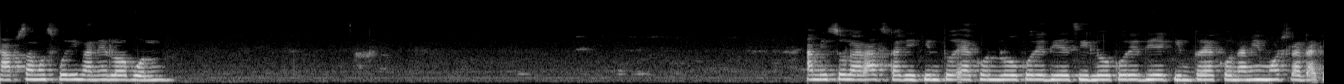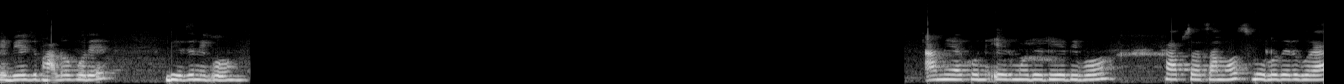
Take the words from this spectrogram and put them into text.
হাফ চামচ পরিমাণে লবণ। আমি চুলার আঁচটাকে কিন্তু এখন লো করে দিয়েছি, লো করে দিয়ে কিন্তু এখন আমি মশলাটাকে বেশ ভালো করে ভেজে নিব। আমি এখন এর মধ্যে দিয়ে দিব হাফ চা চামচ হলুদের গুঁড়া।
